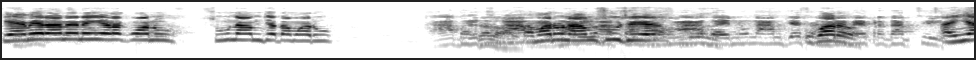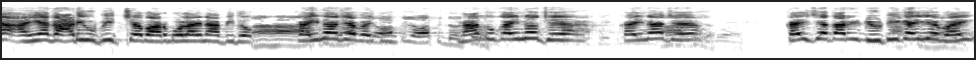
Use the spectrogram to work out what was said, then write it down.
કેમેરાને નહીં અડકવાનું. શું નામ છે તમારું? તમારું નામ શું છે? આ ભાઈનું નામ છે ઊભા રહો. અહીંયા અહીંયા ગાડી ઊભી જ છે બહાર બોલાવીને આપી દો. કઈ નો છે ભાઈ ના તું કઈ નો છે? કઈ ના છે? કઈ છે તારી ડ્યુટી? કઈ છે ભાઈ?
